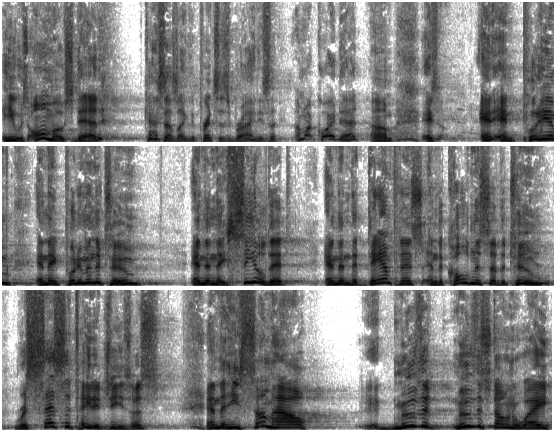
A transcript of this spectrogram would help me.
he was almost dead. Kind of sounds like the Princess Bride. He's like, I'm not quite dead. Um, and, and put him, and they put him in the tomb, and then they sealed it, and then the dampness and the coldness of the tomb resuscitated Jesus, and then he somehow moved the, moved the stone away,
